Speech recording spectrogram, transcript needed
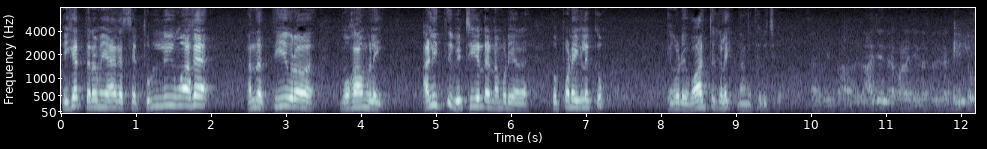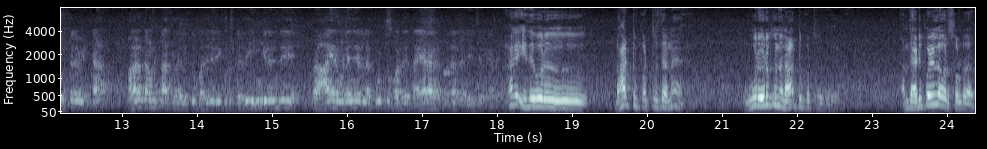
மிக திறமையாக செ- துல்லியமாக அந்த தீவிர முகாம்களை அழித்து வெற்றிகின்ற நம்முடைய முப்படைகளுக்கும் எங்களுடைய வாழ்த்துக்களை நாங்கள் தெரிவிச்சுக்கிறோம். ராஜேந்திர பாலாஜி என்ன சொல்றாரு? நீங்க உத்தரவிட்டா பகல்காம் தாக்குதலுக்கு பதிலடி கொடுக்கறது இங்கிருந்து ஒரு ஆயிரம் இளைஞர்களை கூட்டு போறது தயாரா இருப்பதா தெரிவிச்சிருக்காரு. ஆக இது ஒரு நாட்டுப்பற்று தானே? ஊரவருக்கும் இந்த நாட்டுப்பற்று இருக்க வேண்டும் அந்த அடிப்படையில் அவர் சொல்கிறார்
